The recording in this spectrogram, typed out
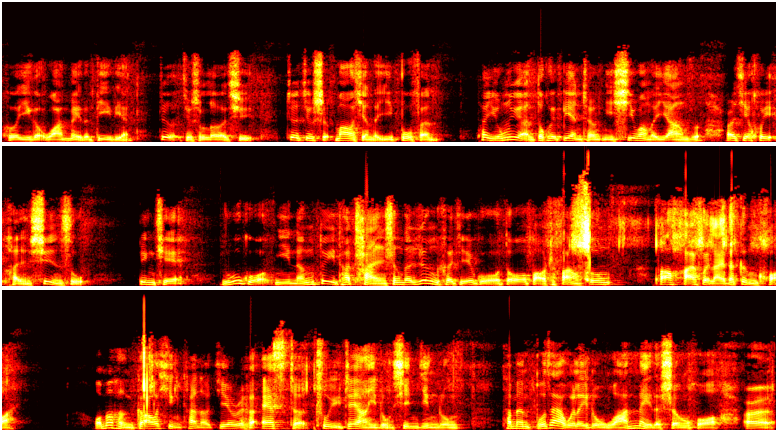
和一个完美的地点。这就是乐趣，这就是冒险的一部分。它永远都会变成你希望的样子，而且会很迅速，并且如果你能对它产生的任何结果都保持放松，它还会来得更快。我们很高兴看到杰瑞和 Esther 处于这样一种心境中。他们不再为了一种完美的生活而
